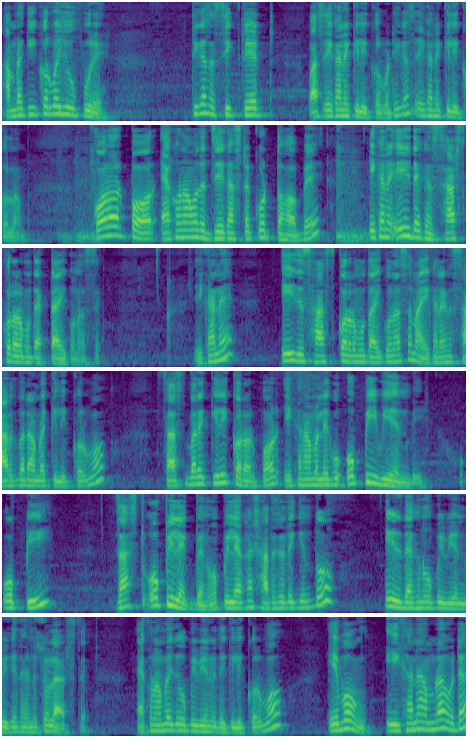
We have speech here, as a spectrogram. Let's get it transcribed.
আমরা কি করব, এই যে উপরে, ঠিক আছে? সিক্রেট বাস এখানে ক্লিক করব, ঠিক আছে? এখানে ক্লিক করলাম। করার পর এখন আমাদের যে কাজটা করতে হবে, এখানে এই দেখেন সার্চ করার মতো একটা আইকন আছে। এখানে এই যে সার্চ করার মতো আইকন আছে না, এখানে একটা সার্চ বারে আমরা ক্লিক করব। সার্চ বারে ক্লিক করার পর এখানে আমরা লিখব ওপি বিএনবি ওপি জাস্ট ওপি লিখবেন। ওপি লেখার সাথে সাথে কিন্তু এই যে দেখেন ওপি বিএনবি কিন্তু এখানে চলে আসছে। এখন আমরা যে ওপি বিএনবিতে ক্লিক করব এবং এইখানে আমরা ওইটা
